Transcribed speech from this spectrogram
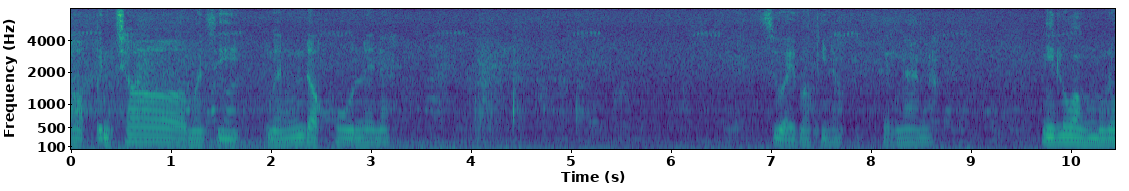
ออกเป็นช่อเหมือนสีเหมือนดอกคูณเลยนะ สวยบอกพี่น้องสวยงามนะนี่ล่วงโร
